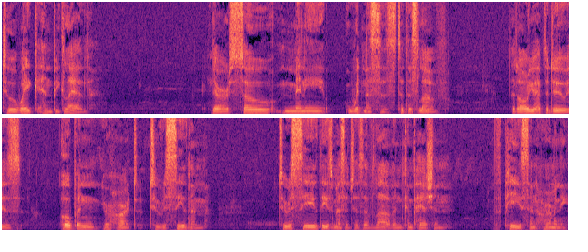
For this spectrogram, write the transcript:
to awake and be glad. There are so many witnesses to this love that all you have to do is open your heart to receive them, to receive these messages of love and compassion, of peace and harmony.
